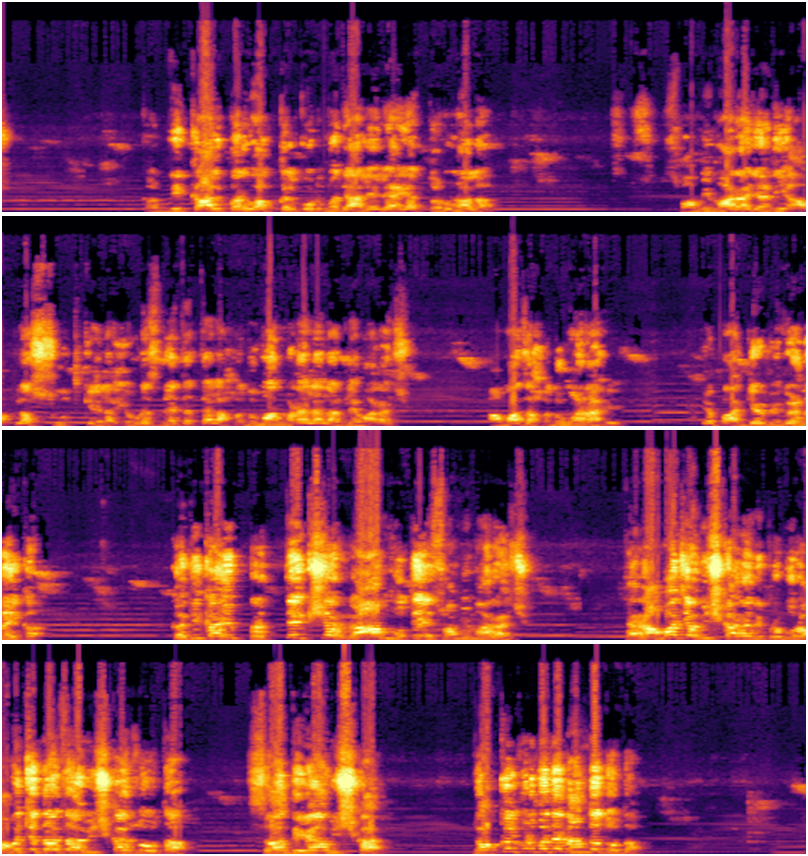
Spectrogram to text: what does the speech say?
अगदी काल परवा अक्कलकोटमध्ये आलेल्या या तरुणाला स्वामी महाराजांनी आपला सूत केला. एवढंच नाही तर त्याला हनुमान म्हणायला लागले महाराज. हा माझा हनुमान आहे. हे भाग्य वेगळं नाही का? कधी काही प्रत्यक्ष राम होते स्वामी महाराज. त्या रामाच्या आविष्काराने प्रभू रामचंद्राचा आविष्कार जो होता सदेह आविष्कार जो अक्कलकोटमध्ये नांदत होता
